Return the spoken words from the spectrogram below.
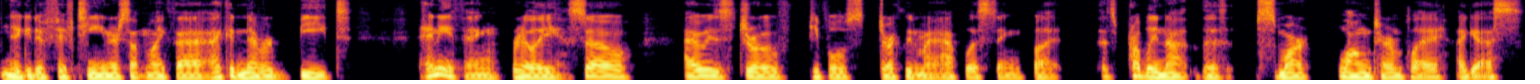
negative 15 or something like that. I could never beat anything really. So I always drove people directly to my app listing, but that's probably not the smart long term play, I guess.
